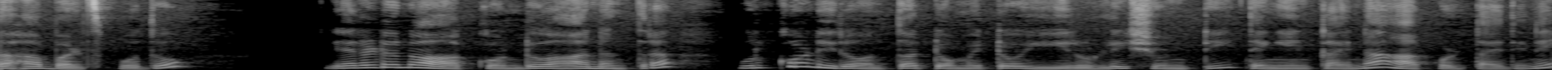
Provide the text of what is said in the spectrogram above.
ಸಹ ಬಳಸ್ಬೋದು. ಎರಡನ್ನೂ ಹಾಕ್ಕೊಂಡು ಆ ನಂತರ ಹುರ್ಕೊಂಡಿರೋವಂಥ ಟೊಮೆಟೊ, ಈರುಳ್ಳಿ, ಶುಂಠಿ, ತೆಂಗಿನಕಾಯಿನ ಹಾಕ್ಕೊಳ್ತಾ ಇದ್ದೀನಿ.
